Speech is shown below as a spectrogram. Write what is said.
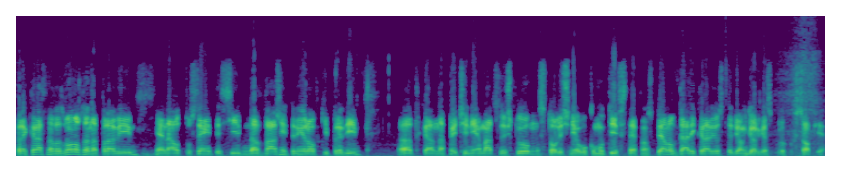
прекрасна възможност да направи една от последните си на важни тренировки преди така напечения мат срещу столичния локомотив Стефан Стоянов, Дарик Радио стадион Георгия Спрухов, София.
